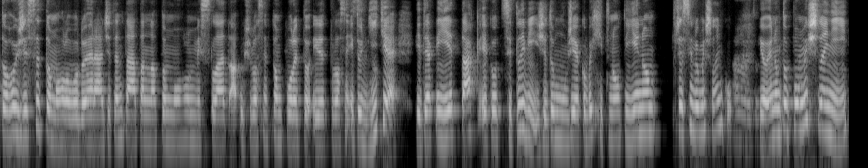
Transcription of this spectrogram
toho, že se to mohlo odehrát, že ten táta na to mohl myslet a už vlastně v tom poli to, i, to vlastně i to dítě je, tak, je tak jako citlivý, že to může jakoby chytnout jenom přesně do myšlenku. Ano, je to jo, jenom to pomyšlení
